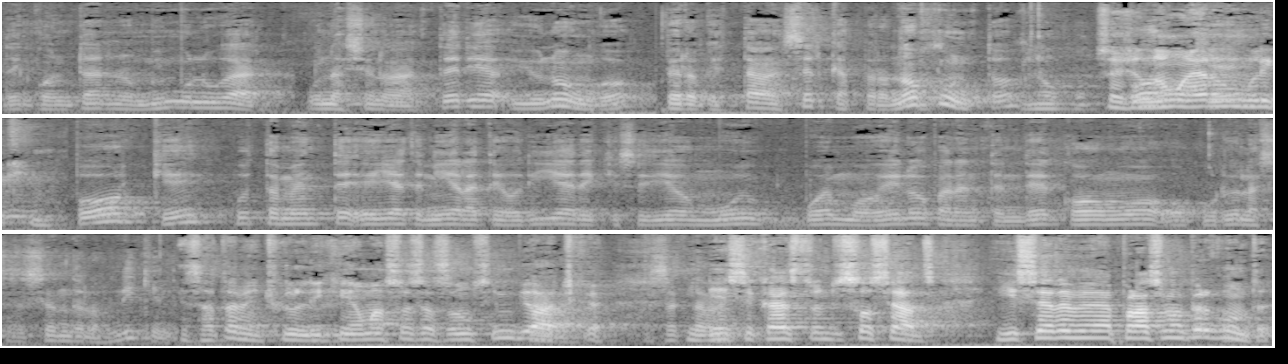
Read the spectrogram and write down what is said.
de encontrar en un mismo lugar una cianobacteria y un hongo, pero que estaban cerca, pero no juntos. No, Ou seja, não era um líquido. Porque justamente ella tenía la teoría de que sería un muy buen modelo para entender cómo ocurrió la asociación de los líquidos. Exatamente, o líquen é uma associação simbiótica. Claro, e exatamente. nesse caso estão dissociados. E isso era a minha próxima pergunta.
